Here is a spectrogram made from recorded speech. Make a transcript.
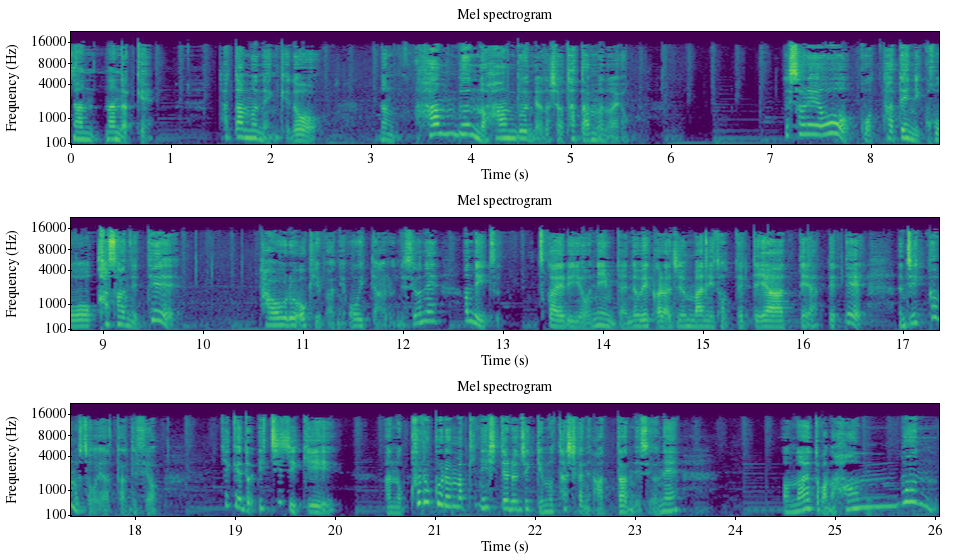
なん、なんだっけ？畳むねんけど、なんか半分の半分で私は畳むのよ。で、それをこう縦にこう重ねて、タオル置き場に置いてあるんですよね。なんでいつ使えるようにみたいな上から順番に取ってってやってやってて、実家もそうやったんですよ。だけど一時期、あの、くるくる巻きにしてる時期も確かにあったんですよね。あ、何やったかな半分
